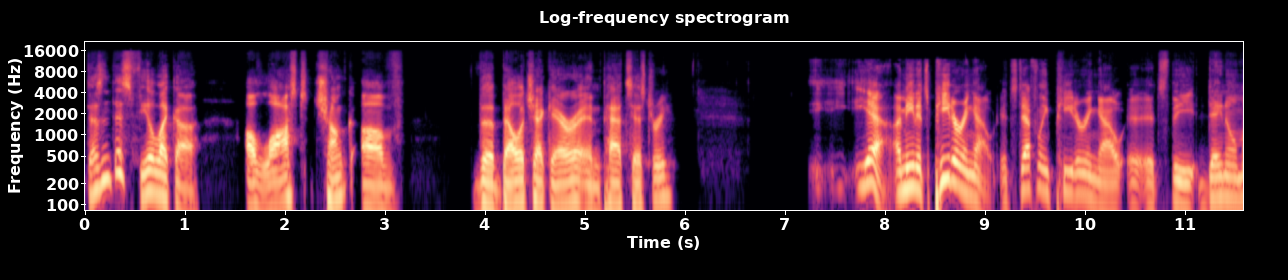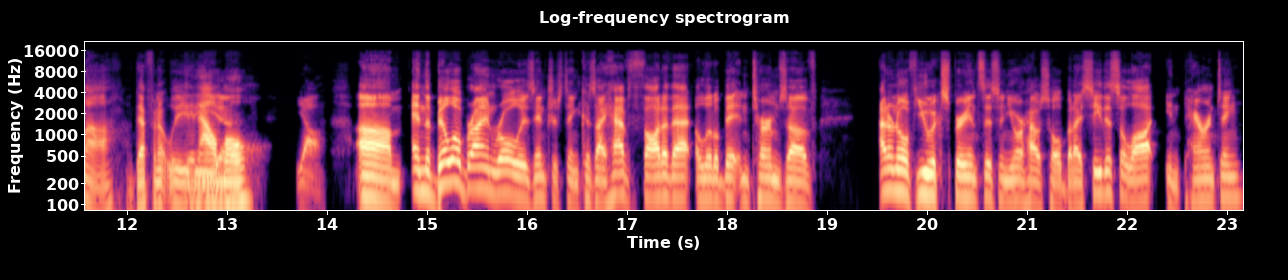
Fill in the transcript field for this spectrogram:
doesn't this feel like a a lost chunk of the Belichick era and Pat's history? Yeah, I mean it's petering out. It's definitely petering out. It's the denouement, definitely denouement. Uh, yeah. Um, and the Bill O'Brien role is interesting because I have thought of that a little bit in terms of I don't know if you experience this in your household, but I see this a lot in parenting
